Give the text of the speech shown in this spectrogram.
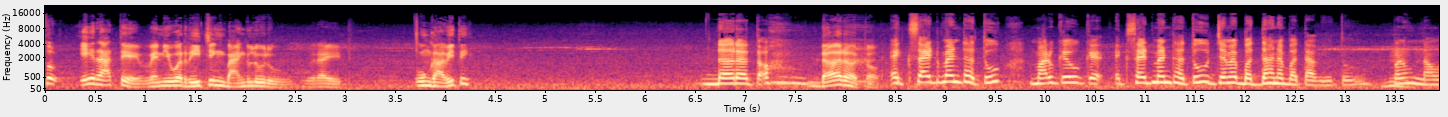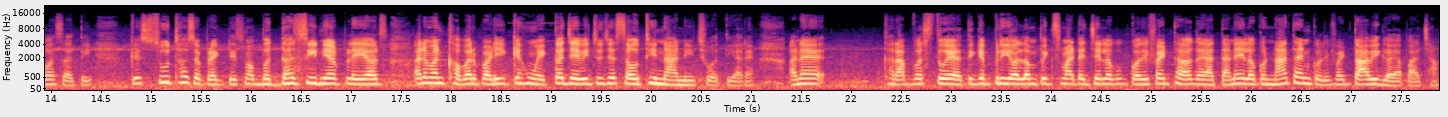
સો એ રાતે when you are reaching Bengaluru right ઊંઘ આવી હતી? ડર હતો. ડર હતો. એક્સાઇટમેન્ટ હતું. મારું કેવું કે એક્સાઇટમેન્ટ હતું જે મેં બધાને બતાવ્યું હતું. પણ હું નર્વસ હતી કે શું થશે પ્રેક્ટિસમાં બધા સિનિયર પ્લેયર્સ અને મને ખબર પડી કે હું એક જ એવી છું જે સૌથી નાની છું અત્યારે. અને ખરાબ વસ્તુ એ હતી કે પ્રી ઓલિમ્પિક્સ માટે જે લોકો ક્વોલિફાઈડ થવા ગયા હતા ને એ લોકો ના થઈને ક્વોલિફાઈડ તો આવી ગયા પાછા.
